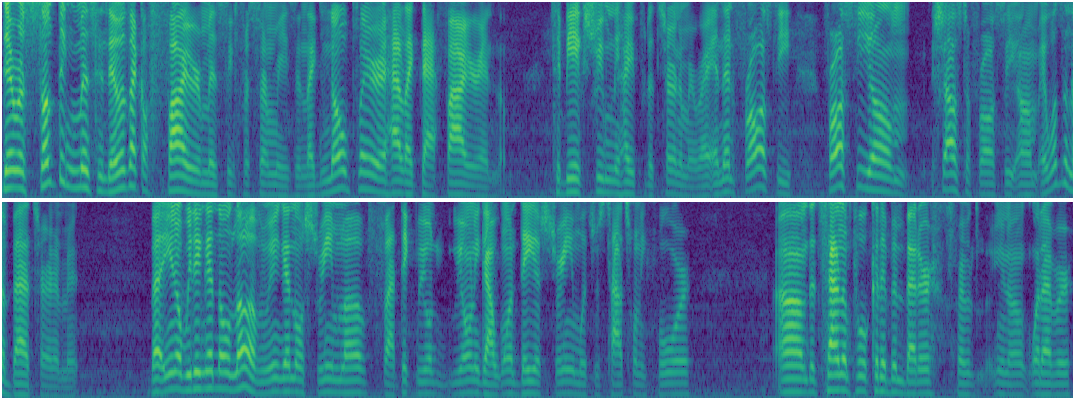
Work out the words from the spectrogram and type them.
there was something missing. There was like a fire missing for some reason. Like no player had like that fire in them to be extremely hyped for the tournament, right? And then Frosty, Frosty, um, shouts to Frosty. Um, it wasn't a bad tournament. But you know we didn't get no love. We didn't get no stream love. I think we only, we only got one day of stream, which was top 24. Um, the talent pool could have been better for you know whatever.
